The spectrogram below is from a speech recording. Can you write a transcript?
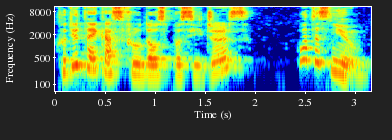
Could you take us through those procedures? What is new?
